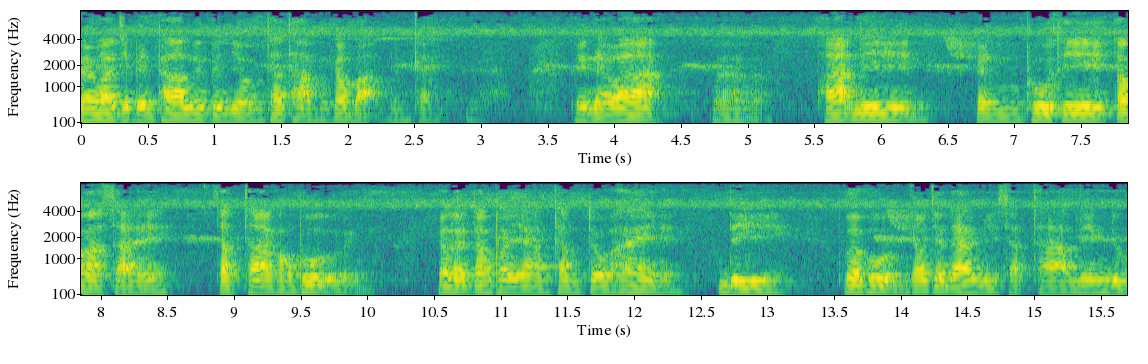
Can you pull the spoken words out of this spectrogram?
ไม่ว่าจะเป็นพระหรือเป็นโยมถ้าทำก็บาปเหมือนกันเพียงแต่ว่าพระนี่เป็นผู้ที่ต้องอาศัยศรัทธาของผู้อื่น ก็เลยต้องพยายามทำตัวให้ดี เพื่อผู้อื่นเขาจะได้มีศรัทธาเลี้ยงดู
